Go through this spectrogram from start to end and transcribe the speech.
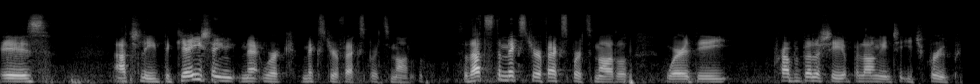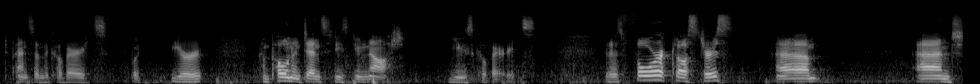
is actually the gating network mixture of experts model. So that's the mixture of experts model where the probability of belonging to each group depends on the covariates, but your component densities do not use covariates. It has four clusters, um, and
